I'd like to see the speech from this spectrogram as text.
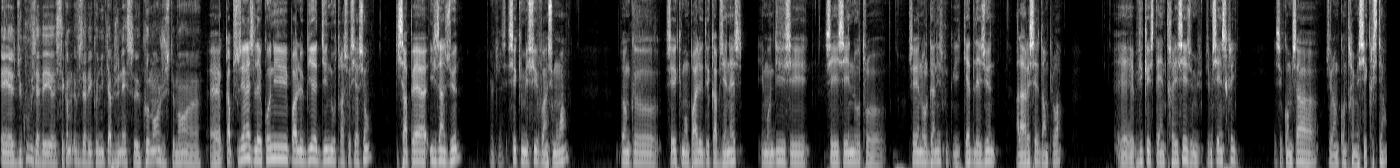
Et euh, du coup, vous avez, euh, c'est comme, vous avez connu Cap Jeunesse euh, comment, justement euh, Euh, Cap Jeunesse, je l'ai connu par le biais d'une autre association qui s'appelle Urgence Jeune. Ok. C'est ceux qui me suivent en ce moment. Donc, c'est eux qui m'ont parlé de Cap Jeunesse. Ils m'ont dit c'est c'est c'est une autre c'est un organisme qui, qui aide les jeunes à la recherche d'emploi. Et vu que j'étais intéressé, je me, je me suis inscrit. Et c'est comme ça que j'ai rencontré M. Christian.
